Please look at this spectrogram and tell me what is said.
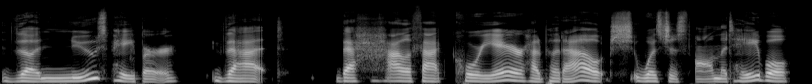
the newspaper that the Halifax Courier had put out was just on the table.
